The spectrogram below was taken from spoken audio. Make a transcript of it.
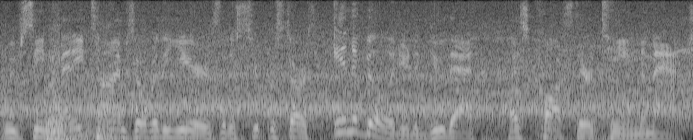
We've seen many times over the years that a superstar's inability to do that has cost their team the match.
